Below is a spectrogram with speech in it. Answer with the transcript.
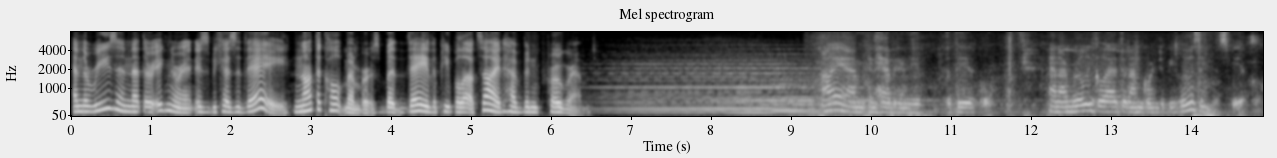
And the reason that they're ignorant is because they, not the cult members, but they, the people outside, have been programmed. I am inhabiting the, the vehicle, and I'm really glad that I'm going to be losing this vehicle,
